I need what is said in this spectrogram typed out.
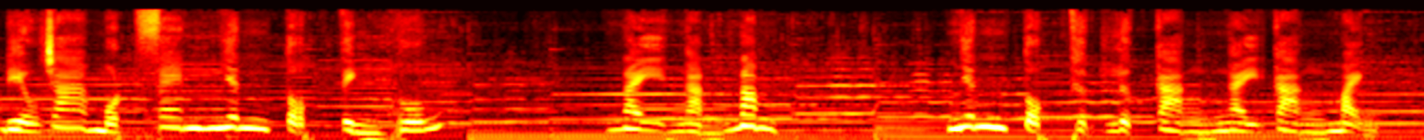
Điều tra một phen nhân tộc tình huống. Này ngàn năm, Nhân tộc thực lực càng ngày càng mạnh.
